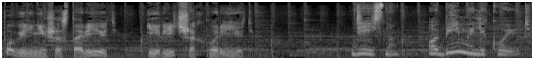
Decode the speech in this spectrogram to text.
повільніше старіють і рідше хворіють. Дійсно, обійми лікують.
